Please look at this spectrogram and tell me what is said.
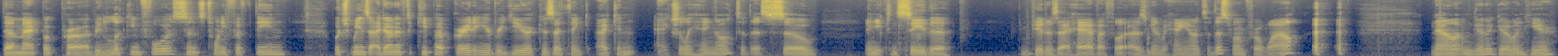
the MacBook Pro I've been looking for since 2015, which means I don't have to keep upgrading every year because I think I can actually hang on to this. So, and you can see the computers I have. I thought I was going to be hanging on to this one for a while. Now I'm going to go in here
